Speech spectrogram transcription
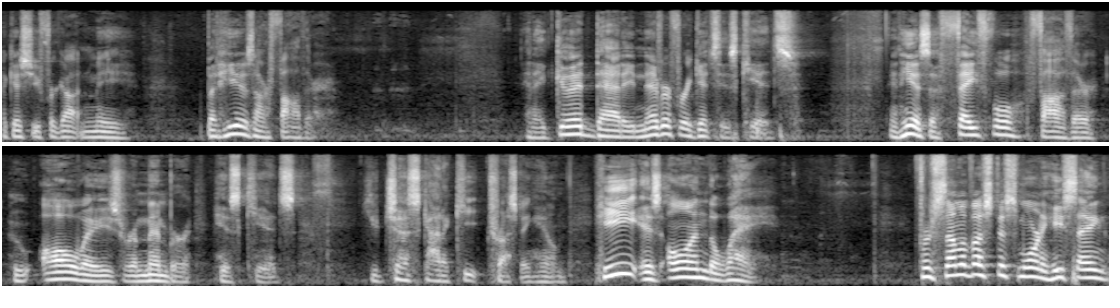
I guess you've forgotten me. But He is our Father. And a good daddy never forgets his kids. And he is a faithful father who always remember his kids. You just got to keep trusting him. He is on the way. For some of us this morning, he's saying,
